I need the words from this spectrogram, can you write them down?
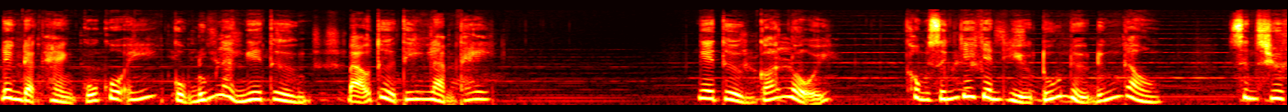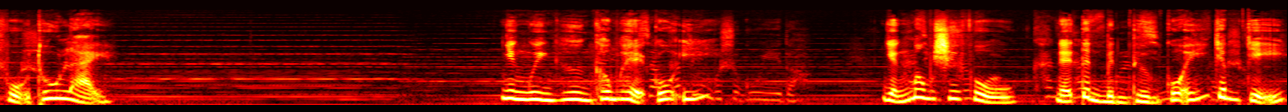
Đơn đặt hàng của cô ấy cũng đúng là nghe thường, Bảo Thừa Thiên làm thay. Nghe thường có lỗi, Không xứng với danh hiệu tú nữ đứng đầu. Xin sư phụ thu lại. Nhưng Nguyên Hương không hề cố ý. Vẫn mong sư phụ Nể tình bình thường cô ấy chăm chỉ.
